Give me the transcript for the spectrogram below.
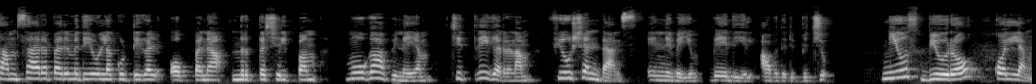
സംസാര പരിമിതിയുള്ള കുട്ടികൾ ഒപ്പന നൃത്തശില്പം മൂകാഭിനയം ചിത്രീകരണം ഫ്യൂഷൻ ഡാൻസ് എന്നിവയും വേദിയിൽ അവതരിപ്പിച്ചു. News bureau Kollam.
